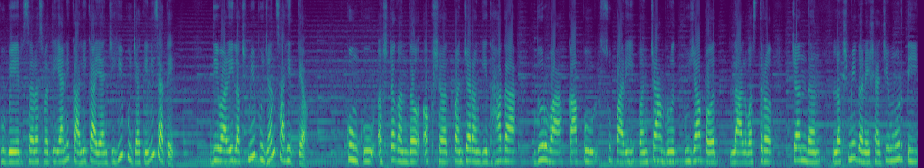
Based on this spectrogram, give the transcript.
कुबेर सरस्वती आणि कालिका यांचीही पूजा केली जाते. दिवाळी लक्ष्मीपूजन साहित्य. कुंकू अष्टगंध अक्षत पंचरंगी धागा दुर्वा कापूर सुपारी पंचामृत पूजापद लाल वस्त्र चंदन लक्ष्मी गणेशाची मूर्ती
